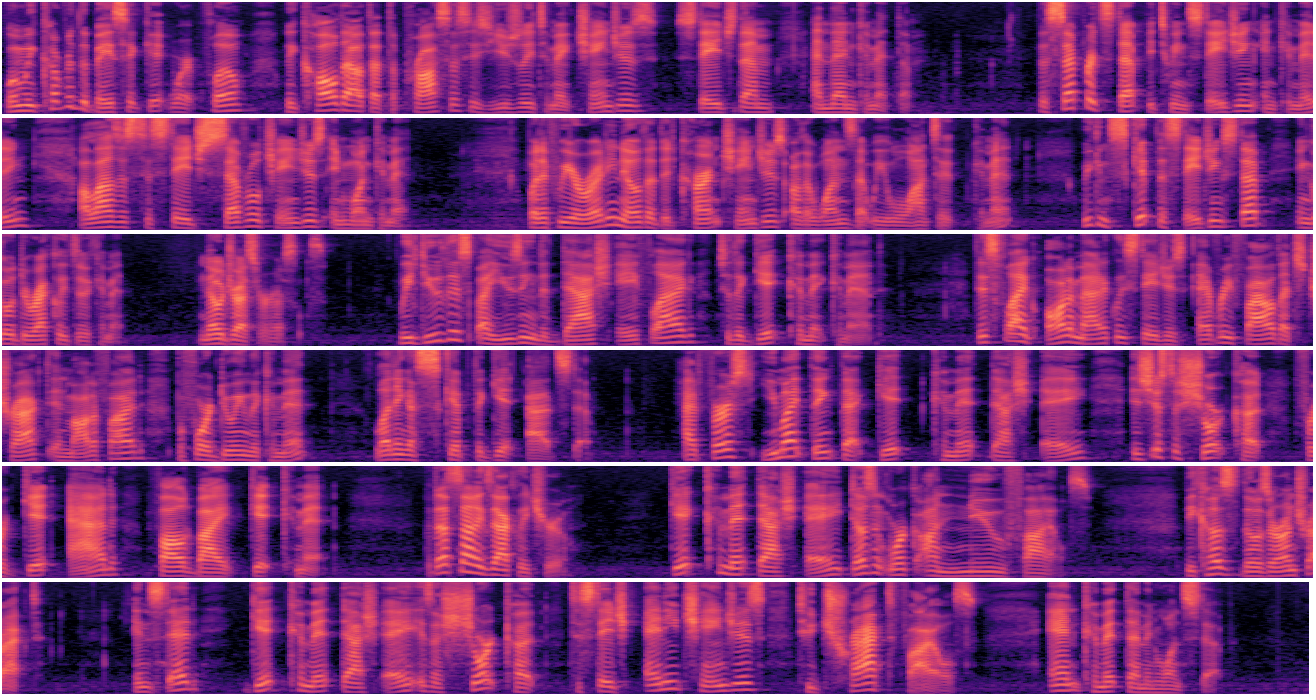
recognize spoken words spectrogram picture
When we covered the basic Git workflow, we called out that the process is usually to make changes, stage them, and then commit them. The separate step between staging and committing allows us to stage several changes in one commit. But if we already know that the current changes are the ones that we want to commit, we can skip the staging step and go directly to the commit. No dress rehearsals. We do this by using the dash A flag to the git commit command. This flag automatically stages every file that's tracked and modified before doing the commit, letting us skip the git add step. At first, you might think that git commit-a is just a shortcut for git add followed by git commit. But that's not exactly true. Git commit-a doesn't work on new files because those are untracked. Instead, git commit-a is a shortcut to stage any changes to tracked files and commit them in one step.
